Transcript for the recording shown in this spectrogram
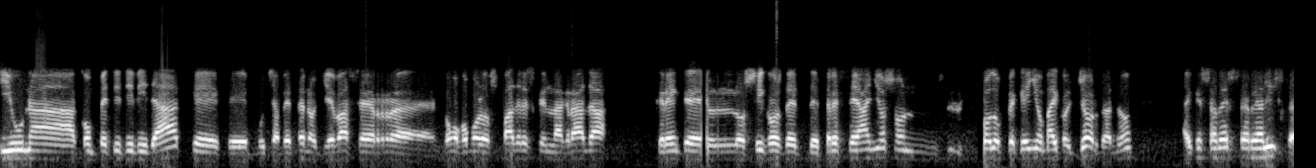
y una competitividad que, muchas veces nos lleva a ser eh, como, como los padres que en la grada creen que los hijos de, de 13 años son todo pequeño Michael Jordan, ¿no? Hay que saber ser realista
